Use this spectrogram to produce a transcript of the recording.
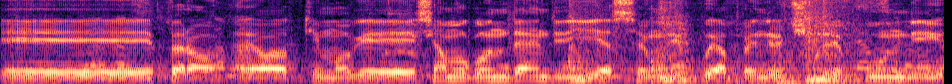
e però è ottimo che siamo contenti di essere venuti qui a prenderci tre punti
